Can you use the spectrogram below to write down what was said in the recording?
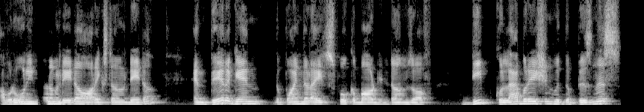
our own internal data or external data. And there again, the point that I spoke about in terms of deep collaboration with the business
